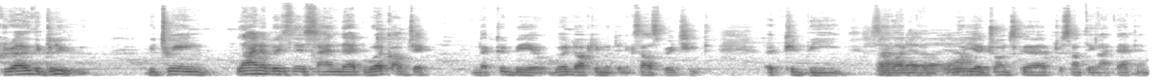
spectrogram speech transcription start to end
grow the glue between line of business and that work object that could be a Word document, an Excel spreadsheet. It could be Or uh, whatever, a yeah. audio transcript or something like that. And,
